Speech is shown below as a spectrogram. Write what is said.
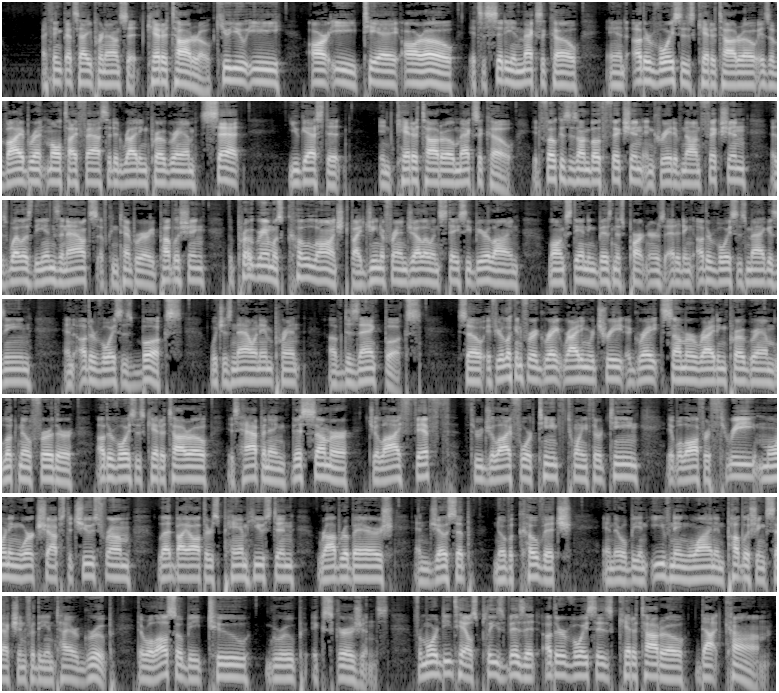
I think that's how you pronounce it. Querétaro. Q U E R E T A R O. It's a city in Mexico and Other Voices Querétaro is a vibrant, multifaceted writing program set, you guessed it, in Querétaro, Mexico. It focuses on both fiction and creative nonfiction, as well as the ins and outs of contemporary publishing. The program was co-launched by Gina Frangello and Stacy Bierlein, long-standing business partners editing Other Voices magazine and Other Voices books, which is now an imprint of Dzanc Books. So if you're looking for a great writing retreat, a great summer writing program, look no further. Other Voices Querétaro is happening this summer, July 5th through July 14th, 2013. It will offer three morning workshops to choose from, led by authors Pam Houston, Rob Roberge, and Joseph Novakovich. And there will be an evening wine and publishing section for the entire group. There will also be two group excursions. For more details, please visit othervoicesqueretaro.com.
